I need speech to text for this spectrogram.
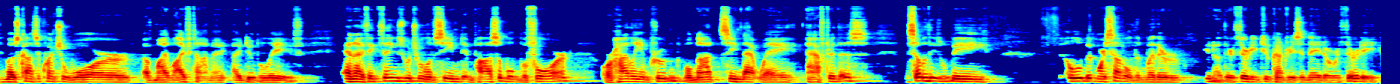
the most consequential war of my lifetime, I, I do believe. And I think things which will have seemed impossible before or highly imprudent will not seem that way after this. Some of these will be a little bit more subtle than whether you know there are 32 countries in NATO or 30.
